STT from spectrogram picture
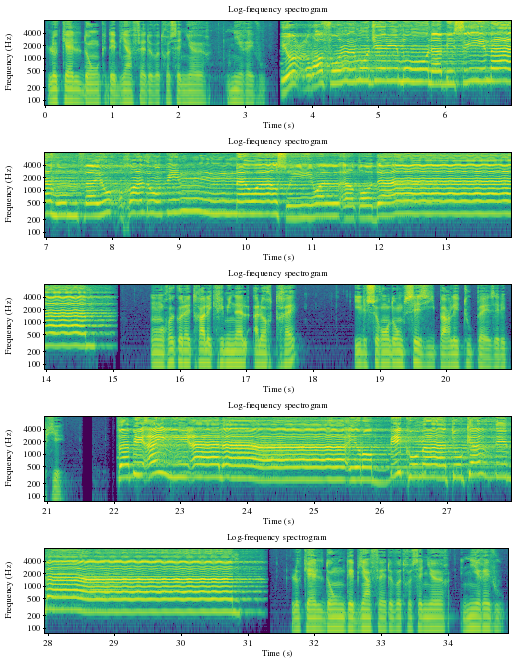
Lequel donc des bienfaits de votre Seigneur nierez-vous يعرف المجرمون بسيماهم فيؤخذ بالنواصي والأقدام On reconnaîtra les criminels à leurs traits, ils seront donc saisis par les toupets et les pieds. فبأي آلاء ربكما تكذبان lequel donc des bienfaits de votre Seigneur nierez-vous?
